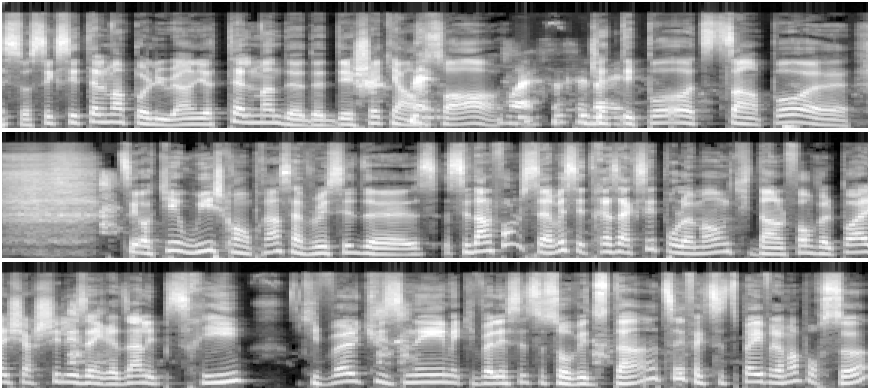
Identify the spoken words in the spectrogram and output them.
ça. C'est que c'est tellement polluant. Il y a tellement de, de déchets qui en Mais- sortent. Ouais, ça c'est que t'es pas, tu te sens pas. euh, tu sais, ok, oui, je comprends, ça veut essayer de. C'est dans le fond, le service est très axé pour le monde qui, dans le fond, veulent pas aller chercher les ingrédients à l'épicerie, qui veulent cuisiner, mais qui veulent essayer de se sauver du temps, tu sais. Fait que si tu payes vraiment pour ça.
